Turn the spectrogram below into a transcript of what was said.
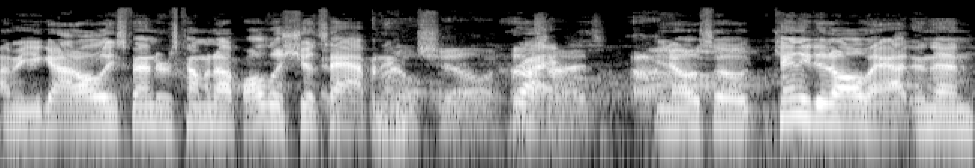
I mean, you got all these fenders coming up, all this shit's happening Grill shell and hood Right. sides. you know so kenny did all that and then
